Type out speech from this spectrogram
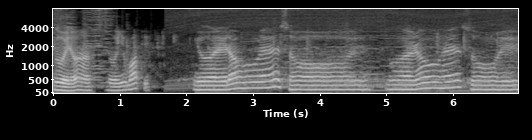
người nữa à người như boss gì? Người đâu hết rồi? Người đâu hết rồi?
